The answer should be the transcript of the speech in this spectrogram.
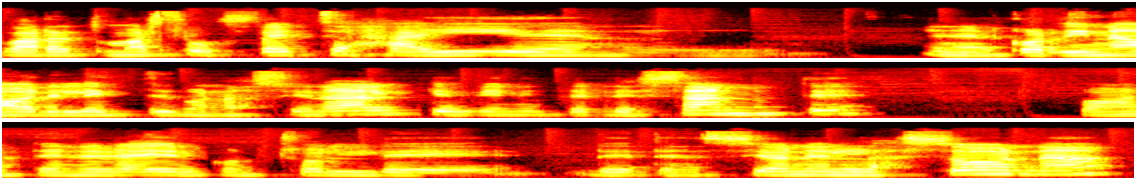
va a retomar sus fechas ahí en, el coordinador eléctrico nacional, que es bien interesante. Va a tener ahí el control de, tensión en la zona.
